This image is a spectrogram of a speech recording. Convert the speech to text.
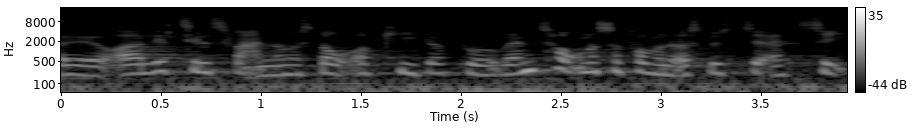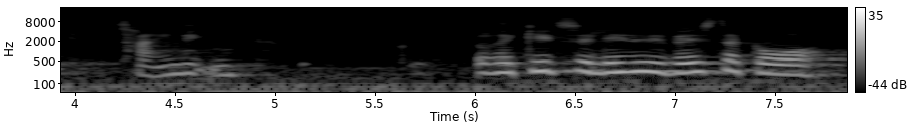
Øh, og lidt tilsvarende, når man står og kigger på vandtårnet, så får man også lyst til at se tegningen. Regitze Lindø Vestergaard,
